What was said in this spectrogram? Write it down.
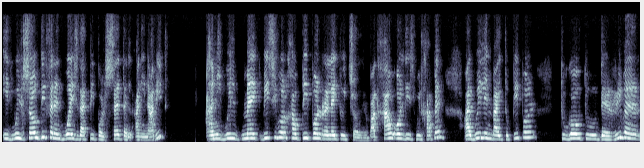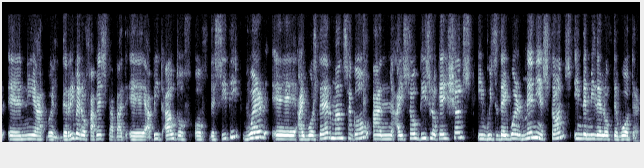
It will show different ways that people settle and inhabit and it will make visible how people relate to each other. But how all this will happen, I will invite to people to go to the river uh, near, well, the river of Avesta, but uh, a bit out of, of the city, where uh, I was there months ago and I saw these locations in which there were many stones in the middle of the water.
